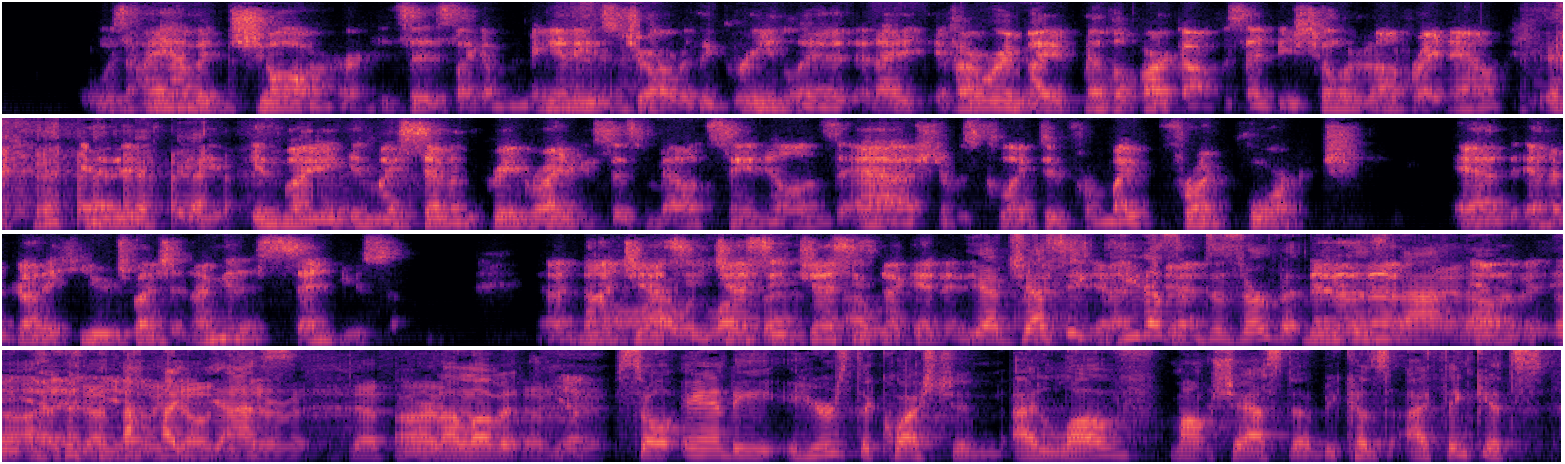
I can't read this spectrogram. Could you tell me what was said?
Was I have a jar? It's, like a mayonnaise jar with a green lid, and I if I were in my Menlo Park office, I'd be showing it off right now. And it, in my in my seventh grade writing, it says Mount St. Helens ash. It was collected from my front porch, and and I've got a huge bunch, and I'm going to send you some. Uh, not Oh, Jesse. Jesse. that. Jesse's would- not getting it. Yeah, Jesse, Yeah, he doesn't yeah. deserve it. No, no, no. not. Yeah, No. Uh, I definitely don't Yes. deserve it. Definitely. All right, I love it. Definitely. So, Andy, here's the question. I love Mount Shasta because I think it's,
